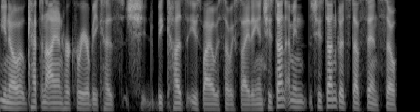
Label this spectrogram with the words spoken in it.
you know kept an eye on her career because she because Eve's Bayou was so exciting and she's done I mean she's done good stuff since so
